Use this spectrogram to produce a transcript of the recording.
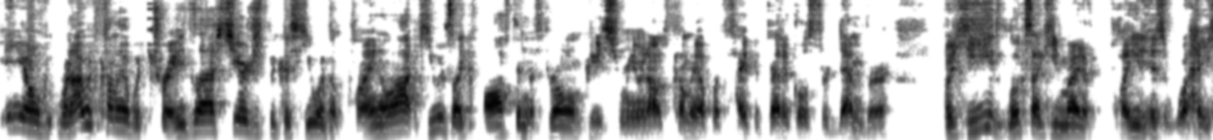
You know, when I was coming up with trades last year, just because he wasn't playing a lot, he was like often the throw-in piece for me when I was coming up with hypotheticals for Denver but he looks like he might have played his way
